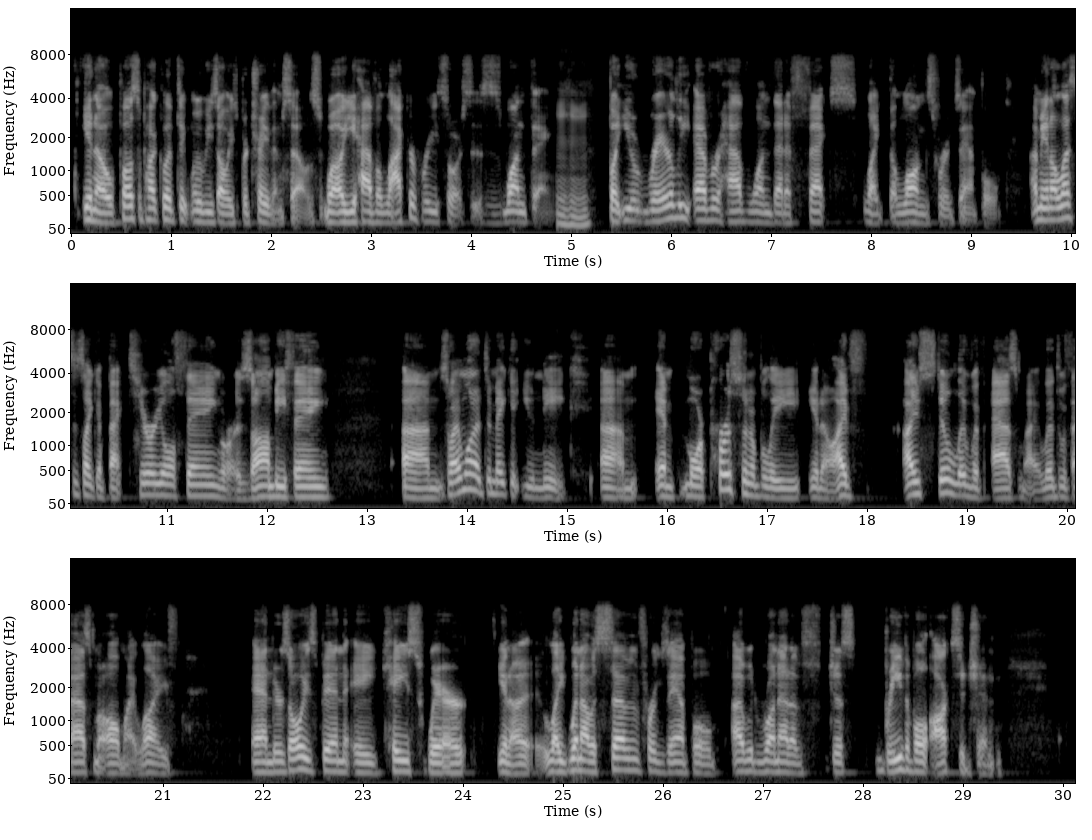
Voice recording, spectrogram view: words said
you know, post-apocalyptic movies always portray themselves. Well, you have a lack of resources is one thing, mm-hmm. but you rarely ever have one that affects like the lungs, for example. I mean, unless it's like a bacterial thing or a zombie thing. Um, so I wanted to make it unique um, and more personably. You know, I've I still live with asthma. I lived with asthma all my life, and there's always been a case where you know, like when I was seven, for example, I would run out of just breathable oxygen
